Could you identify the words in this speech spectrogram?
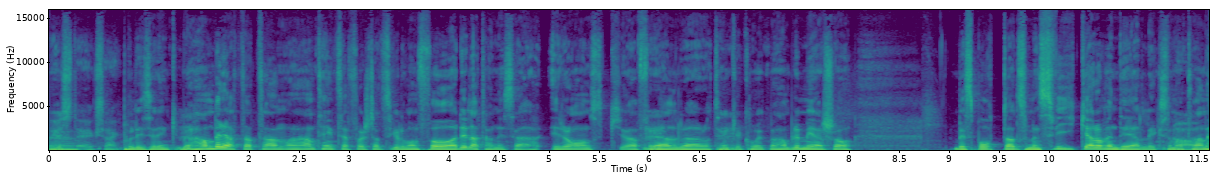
just Eh, det. Exakt. Polis i Rinkeby. Mm. Han berättade att han, han tänkte först att det skulle vara en fördel att han är så här iranska föräldrar och tänker Mm. komma ut. Men han blev mer så bespottad som en svikare av en del. Liksom, Ja. att han,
